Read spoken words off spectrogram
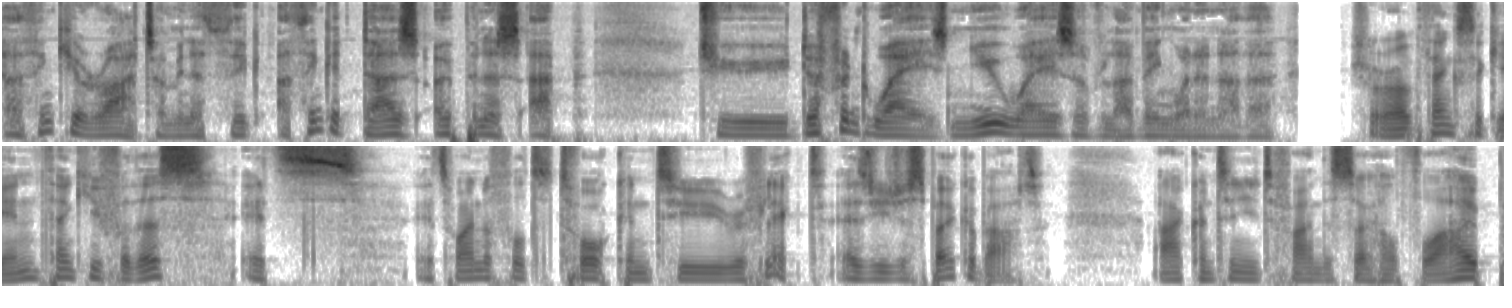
I think you're right. I mean, I think I think it does open us up to different ways, new ways of loving one another. Sure, Rob. Thanks again. Thank you for this. It's it's wonderful to talk and to reflect, as you just spoke about. I continue to find this so helpful. I hope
